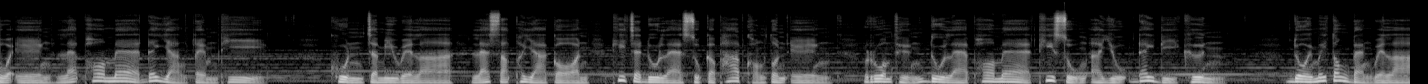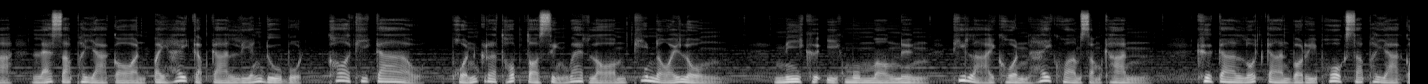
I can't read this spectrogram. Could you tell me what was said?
ตัวเองและพ่อแม่ได้อย่างเต็มที่ คุณจะมีเวลาและทรัพยากรที่จะดูแลสุขภาพของตนเอง รวมถึงดูแลพ่อแม่ที่สูงอายุได้ดีขึ้น โดยไม่ต้องแบ่งเวลาและทรัพยากรไปให้กับการเลี้ยงดูบุตร ข้อที่ 9 ผลกระทบต่อสิ่งแวดล้อมที่น้อยลง นี่คืออีกมุมมองหนึ่งที่หลายคนให้ความสำคัญ คือการลดการบริโภคทรัพยาก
